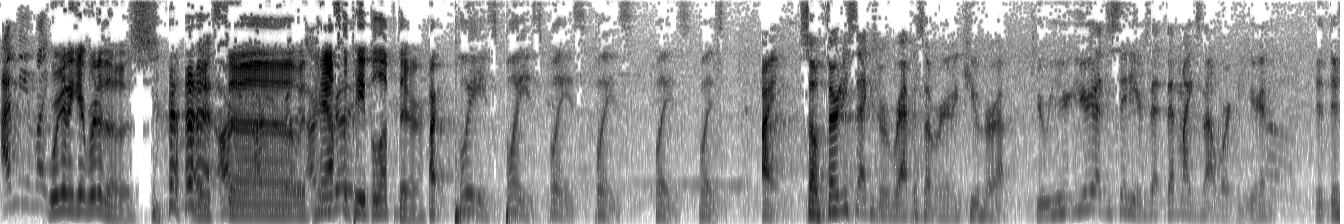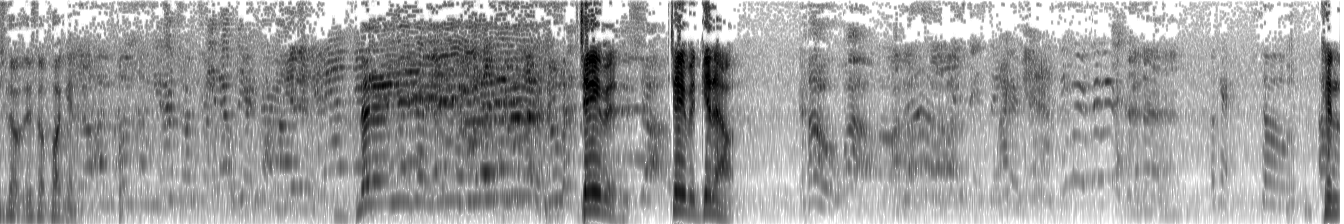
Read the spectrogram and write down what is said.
I mean, like, We're gonna get rid of those with Are you- are you uh, really- with half the people up there. All right, please, please, please, please, please, please. All right, so 30 seconds. We'll wrap this up. We're gonna cue her up. You're, you're, you're gonna have to sit here because that, that mic's not working. You're gonna. There's no, there's no plug-in. No, no, no, David, David, get out. Oh, can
